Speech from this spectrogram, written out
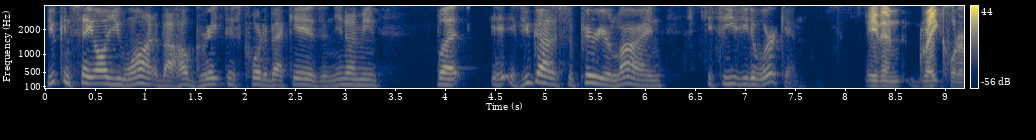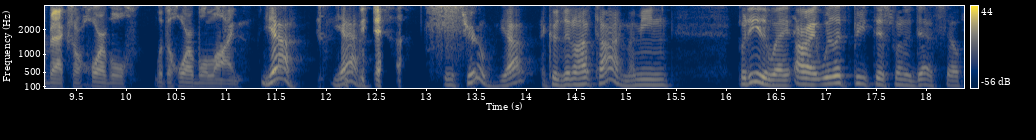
you can say all you want about how great this quarterback is, and you know what I mean. But if you got a superior line, it's easy to work in. Even great quarterbacks are horrible with a horrible line. Yeah. Yeah. Yeah. It's true. Yeah. Because they don't have time. I mean, but either way, all right. Well, let's beat this one to death. So,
